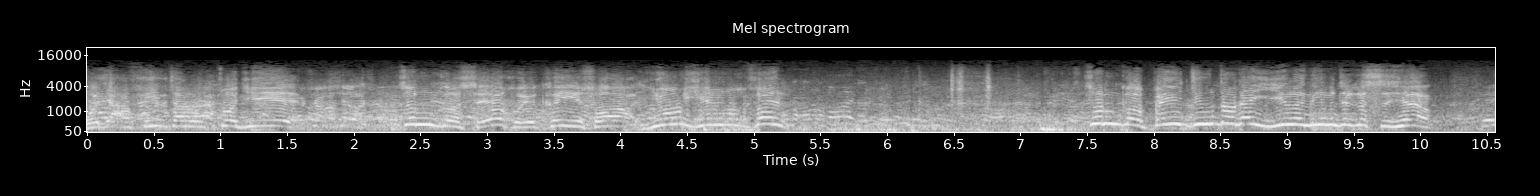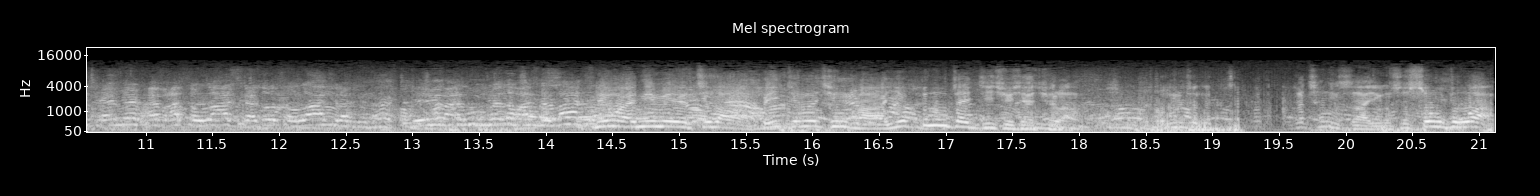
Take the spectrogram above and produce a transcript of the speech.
国家非常着急，整个社会可以说忧心如焚，整个北京都在议论你们这个事情。前面快把手拉起来，都手拉起来。另外，你们也知道，北京的情况也不能再继续下去了。我们这个这个城市啊，又是首都啊，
